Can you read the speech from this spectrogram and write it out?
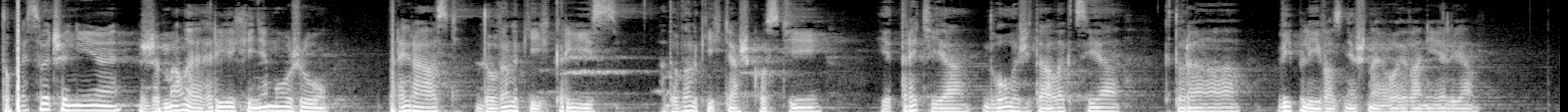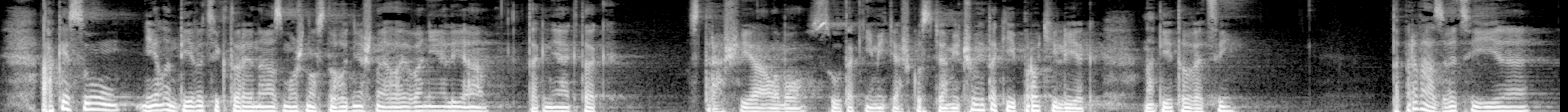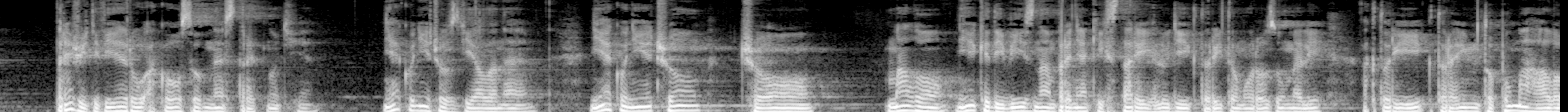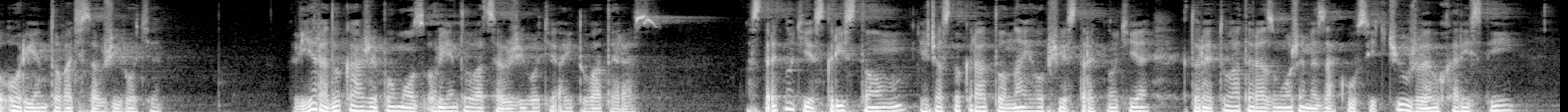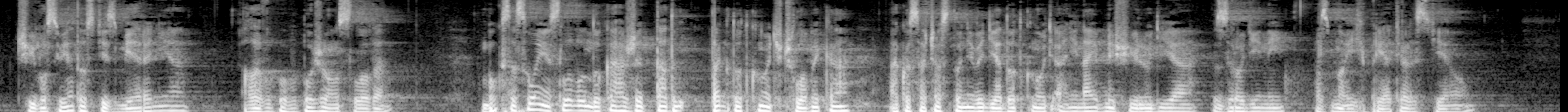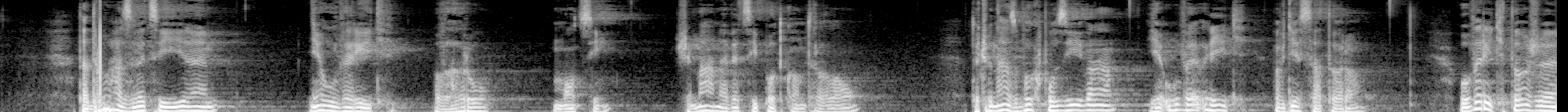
to presvedčenie, že malé hriechy nemôžu prerásť do veľkých kríz a do veľkých ťažkostí je tretia dôležitá lekcia, ktorá vyplýva z dnešného evanielia. Aké sú nielen tie veci, ktoré nás možno z toho dnešného evanielia tak nejak tak strašia alebo sú takými ťažkosťami? Čo je taký protiliek na tieto veci? Tá prvá z vecí je prežiť vieru ako osobné stretnutie. Nie ako niečo vzdialené, nie ako niečo, čo malo niekedy význam pre nejakých starých ľudí, ktorí tomu rozumeli a ktorí, ktoré im to pomáhalo orientovať sa v živote. Viera dokáže pomôcť orientovať sa v živote aj tu a teraz. A stretnutie s Kristom je častokrát to najhlbšie stretnutie, ktoré tu a teraz môžeme zakúsiť, či už v Eucharistii, či vo sviatosti zmierenia, alebo v Božom slove. Boh sa svojím slovom dokáže tak dotknúť človeka, ako sa často nevedia dotknúť ani najbližší ľudia z rodiny a z mnohých priateľstiev. Tá druhá z vecí je neuveriť v hru moci, že máme veci pod kontrolou. To, čo nás Boh pozýva, je uveriť v desatoro. Uveriť to, že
